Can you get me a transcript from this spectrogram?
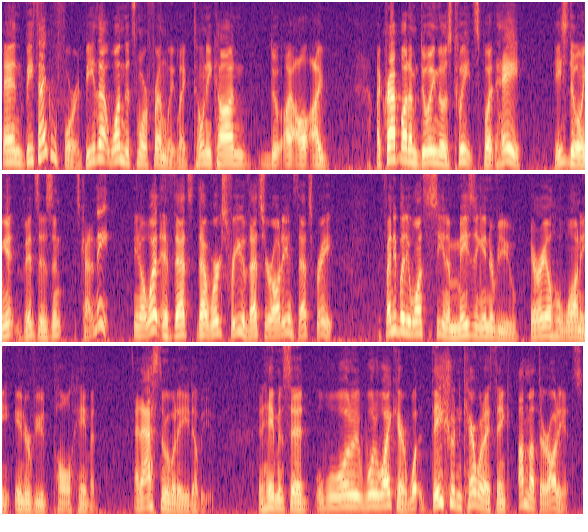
and be thankful for it. Be that one that's more friendly. Like Tony Khan, do I I, I crap on him doing those tweets, but hey, he's doing it. Vince isn't. It's kind of neat. You know what? If that's that works for you, if that's your audience, that's great. If anybody wants to see an amazing interview, Ariel Helwani interviewed Paul Heyman and asked him about AEW. And Heyman said, well, what, what do I care? What They shouldn't care what I think. I'm not their audience.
